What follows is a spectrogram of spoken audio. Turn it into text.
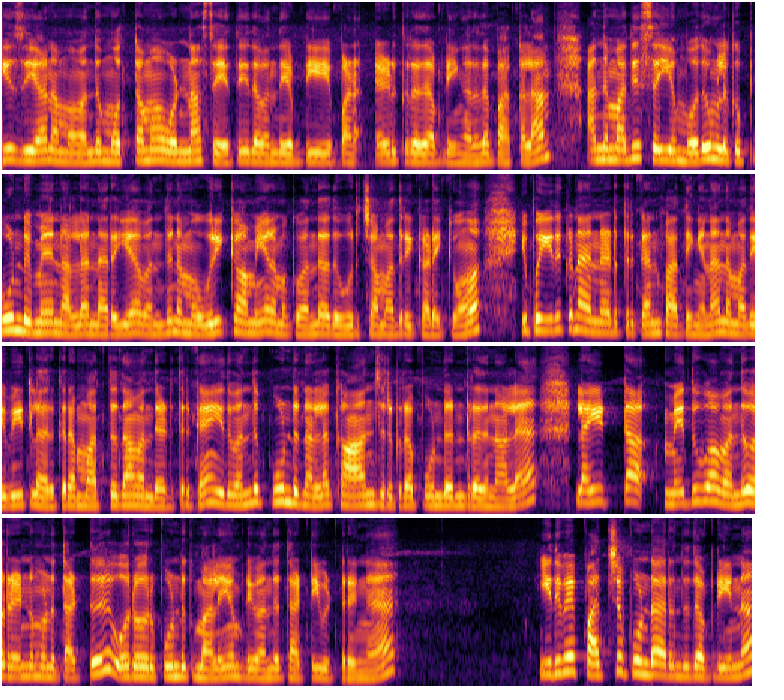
ஈஸியாக நம்ம வந்து மொத்தமாக ஒன்றா சேர்த்து இதை வந்து எப்படி ப எடுக்கிறது அப்படிங்கிறத பார்க்கலாம். அந்த மாதிரி செய்யும்போது உங்களுக்கு பூண்டுமே நல்லா நிறைய வந்து நம்ம உரிக்காமையே நமக்கு வந்து அது உரிச்சா மாதிரி கிடைக்கும். இப்போ இதுக்கு நான் என்ன எடுத்திருக்கேன்னு பார்த்தீங்கன்னா இந்த மாதிரி வீட்டில் இருக்கிற மத்து தான் வந்து எடுத்திருக்கேன். இது வந்து பூண்டு நல்லா காஞ்சிருக்கிற பூண்டுன்றதுனால லைட்டாக மெதுவாக வந்து ஒரு ரெண்டு மூணு தட்டு ஒரு ஒரு பூண்டுக்கு மேலேயும் இப்படி வந்து தட்டி விட்டுருங்க. இதுவே பச்சை பூண்டாக இருந்தது அப்படின்னா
